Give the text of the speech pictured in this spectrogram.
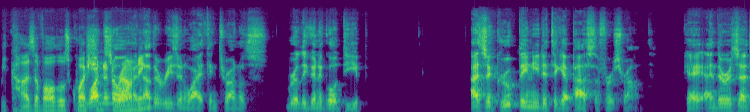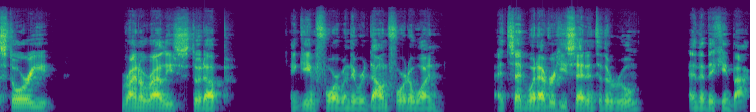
Because of all those Want questions to know surrounding, another reason why I think Toronto's really going to go deep? As a group, they needed to get past the first round. Okay. And there was that story Ryan O'Reilly stood up in game four when they were down four to one and said whatever he said into the room, and then they came back.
